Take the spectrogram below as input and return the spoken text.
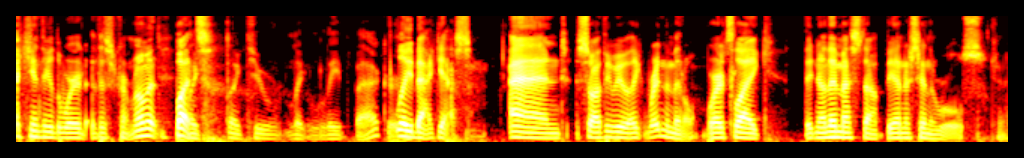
I can't think of the word at this current moment, but like like too like laid back or laid back, yes. And so I think we were like right in the middle, where it's like they know they messed up, they understand the rules, Okay.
